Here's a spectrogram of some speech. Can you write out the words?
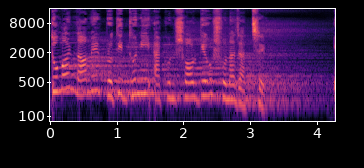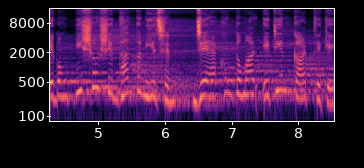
তোমার নামের প্রতিধ্বনি এখন স্বর্গেও শোনা যাচ্ছে। এবং ঈশ্বর সিদ্ধান্ত নিয়েছেন যে এখন তোমার এটিএম কার্ড থেকে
